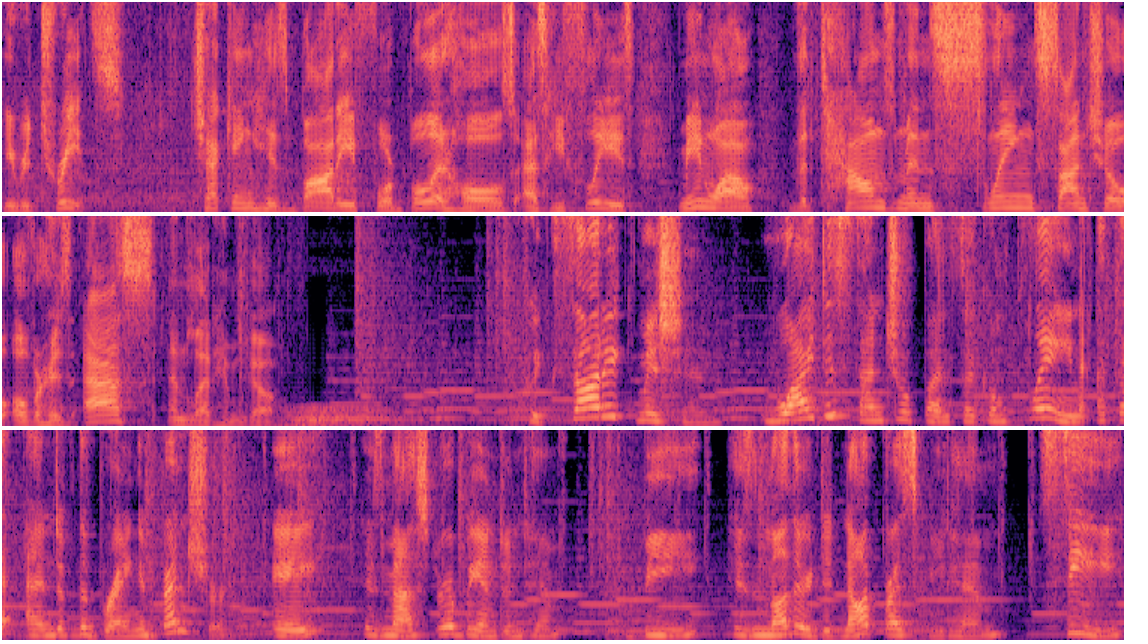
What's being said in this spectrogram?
He retreats, checking his body for bullet holes as he flees. Meanwhile, the townsmen sling Sancho over his ass and let him go. Quixotic mission. Why does Sancho Panza complain at the end of the braying adventure? A. His master abandoned him. B. His mother did not breastfeed him. C.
